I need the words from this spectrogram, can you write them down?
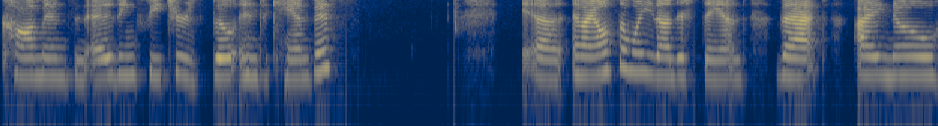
comments and editing features built into Canvas. Uh, and I also want you to understand that I know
